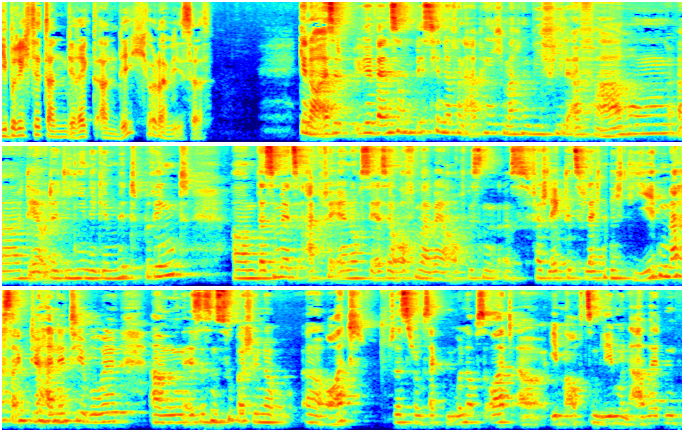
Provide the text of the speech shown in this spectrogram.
Die berichtet dann direkt an dich oder wie ist das? Genau, also wir werden es noch ein bisschen davon abhängig machen, wie viel Erfahrung äh, der oder diejenige mitbringt. Ähm, da sind wir jetzt aktuell noch sehr, sehr offen, weil wir ja auch wissen, es verschlägt jetzt vielleicht nicht jeden nach St. Johann in Tirol. Ähm, es ist ein super schöner äh, Ort, du hast schon gesagt, ein Urlaubsort, äh, eben auch zum Leben und Arbeiten.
